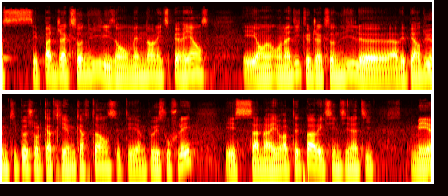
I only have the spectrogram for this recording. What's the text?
c'est pas Jacksonville, ils ont maintenant l'expérience. Et on, a dit que Jacksonville avait perdu un petit peu sur le quatrième quart-temps, c'était un peu essoufflé, et ça n'arrivera peut-être pas avec Cincinnati. Mais,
